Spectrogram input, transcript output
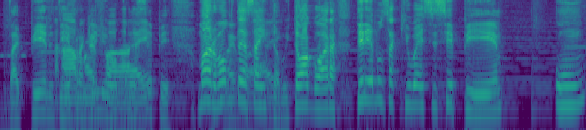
vai perder Ah, pra aquele outro vai. SCP. Mano, vamos Mas testar vai. então. Então agora teremos aqui o SCP 106.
